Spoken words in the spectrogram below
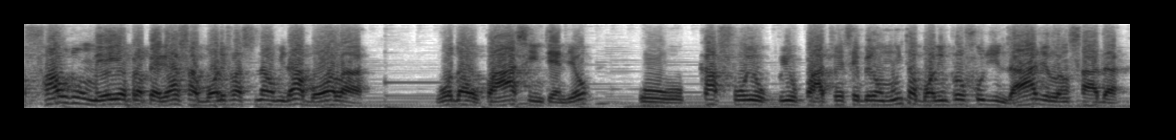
Falta um meia para pegar essa bola e falar assim: não, me dá a bola, vou dar o passe, entendeu? O Cafu e o, e o Pato receberam muita bola em profundidade, lançada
